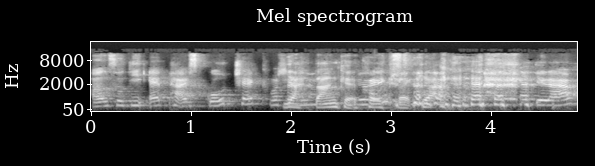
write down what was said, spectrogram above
Also die App heißt GoCheck wahrscheinlich. Ja, danke, GoCheck, ja. genau.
